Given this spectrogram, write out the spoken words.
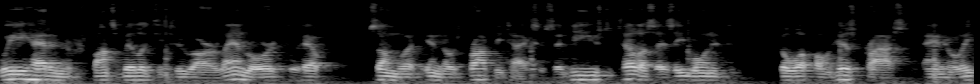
we had a responsibility to our landlord to help somewhat in those property taxes. And he used to tell us as he wanted to go up on his price annually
